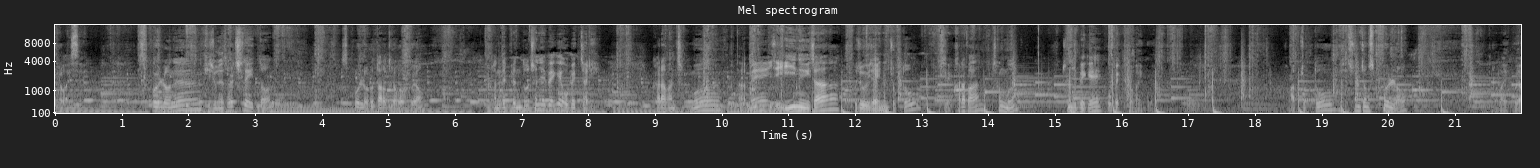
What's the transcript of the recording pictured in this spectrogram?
들어가 있어요. 스포일러는 기존에 설치되어 있던 스포일러로 따로 들어갔고요. 반대편도 1200에 500짜리 카라반 창문, 그 다음에 이제 2인 의자, 보조 의자 있는 쪽도 이제 카라반 창문 1200에 500 들어가 있고요. 앞쪽도 순정 스포일러 있고요.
